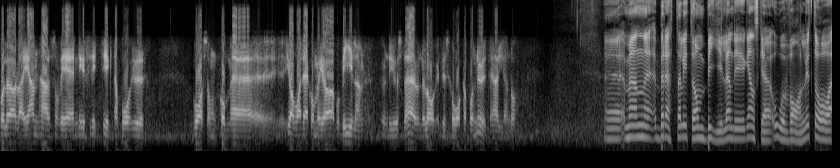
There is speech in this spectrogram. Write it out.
på lördag igen här som vi är nyfikna på hur, vad som kommer, ja vad det kommer göra på bilen under just det här underlaget vi ska åka på nu till helgen då. Eh, men berätta lite om bilen. Det är ju ganska ovanligt då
